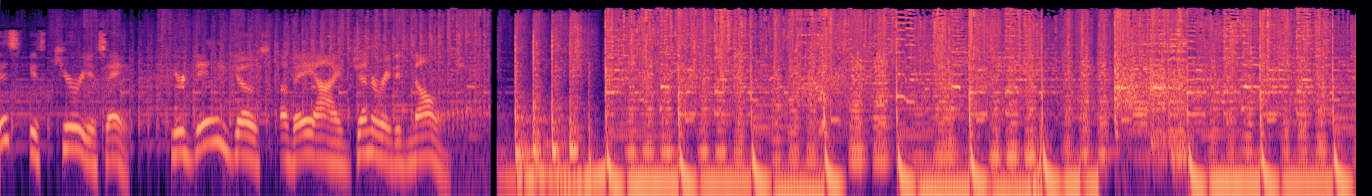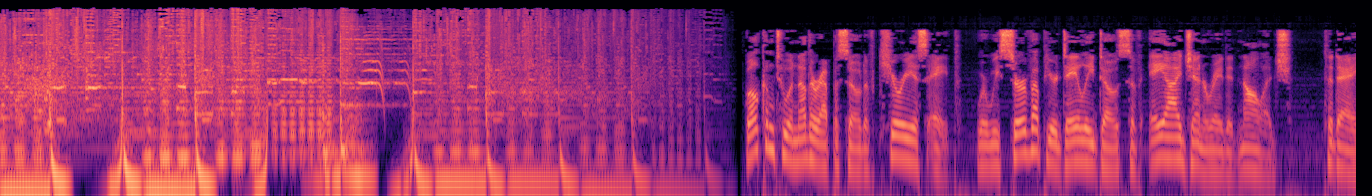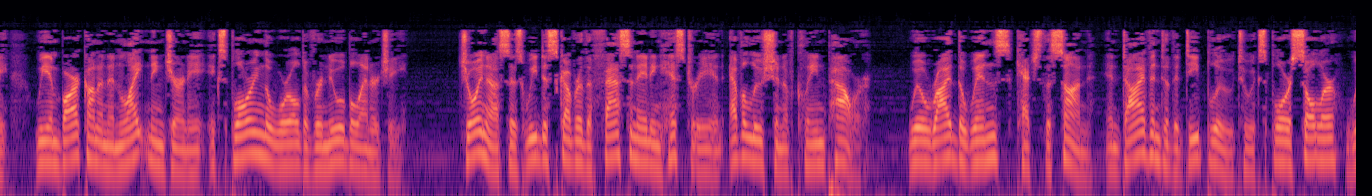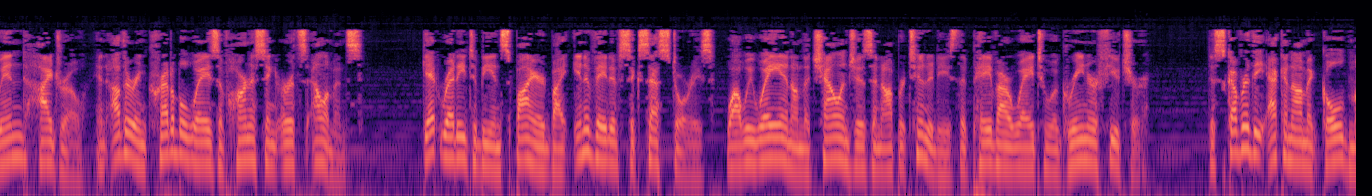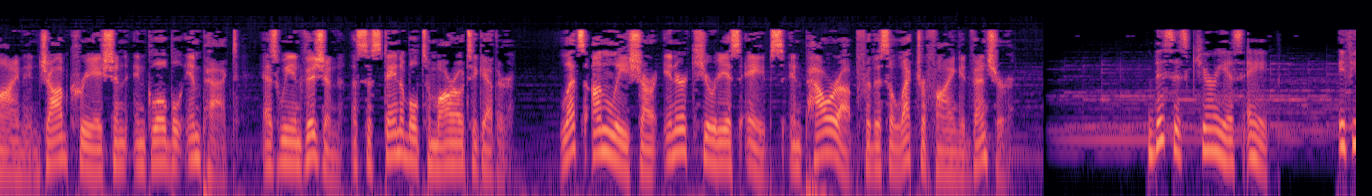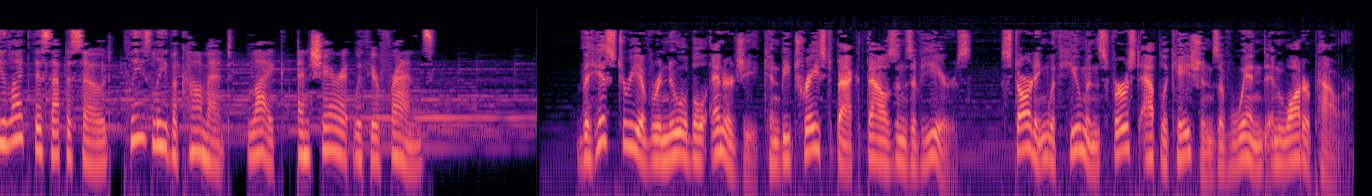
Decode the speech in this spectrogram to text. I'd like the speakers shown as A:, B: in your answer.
A: This is Curious Ape, your daily dose of AI generated knowledge.
B: Welcome to another episode of Curious Ape, where we serve up your daily dose of AI generated knowledge. Today, we embark on an enlightening journey exploring the world of renewable energy. Join us as we discover the fascinating history and evolution of clean power. We'll ride the winds, catch the sun, and dive into the deep blue to explore solar, wind, hydro, and other incredible ways of harnessing Earth's elements. Get ready to be inspired by innovative success stories while we weigh in on the challenges and opportunities that pave our way to a greener future. Discover the economic goldmine in job creation and global impact as we envision a sustainable tomorrow together. Let's unleash our inner curious apes and power up for this electrifying adventure.
C: This is Curious Ape. If you like this episode, please leave a comment, like, and share it with your friends.
D: The history of renewable energy can be traced back thousands of years, starting with humans' first applications of wind and water power.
